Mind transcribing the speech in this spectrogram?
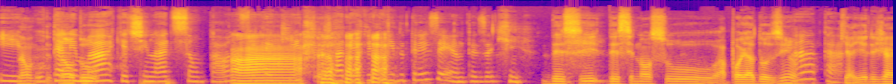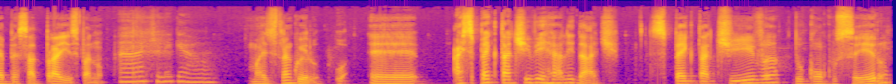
E não, o telemarketing do... lá de São Paulo ah. fica aqui, já deve ter ido 300 aqui. Desse, desse nosso apoiadorzinho, ah, tá. que aí ele já é pensado para isso, para não... Ah, que legal. Mas tranquilo. É, a expectativa e realidade. Expectativa do concurseiro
